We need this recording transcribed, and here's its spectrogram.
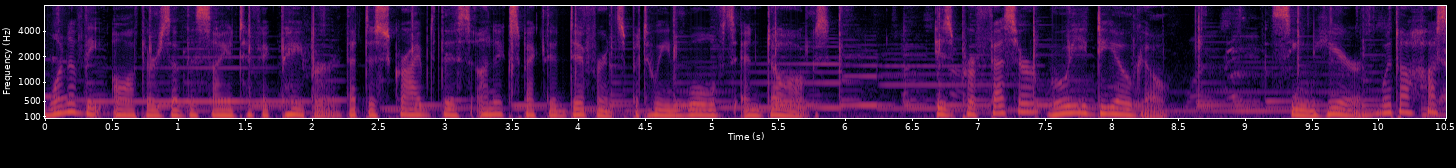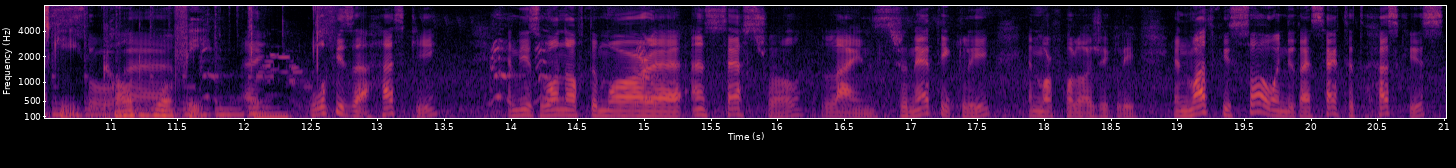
One of the authors of the scientific paper that described this unexpected difference between wolves and dogs is Professor Rui Diogo, seen here with a husky so, called uh, Wolfie. Uh, Wolf is a husky and is one of the more uh, ancestral lines genetically and morphologically. And what we saw when we dissected huskies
